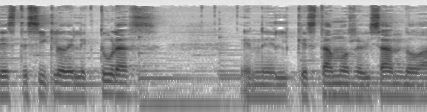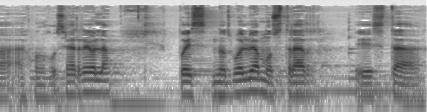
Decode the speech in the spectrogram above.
este ciclo de lecturas en el que estamos revisando a, Juan José Arreola, pues nos vuelve a mostrar esta,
